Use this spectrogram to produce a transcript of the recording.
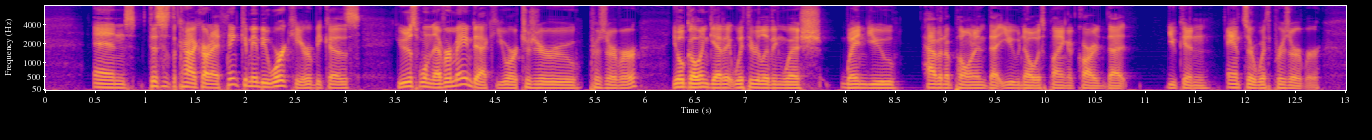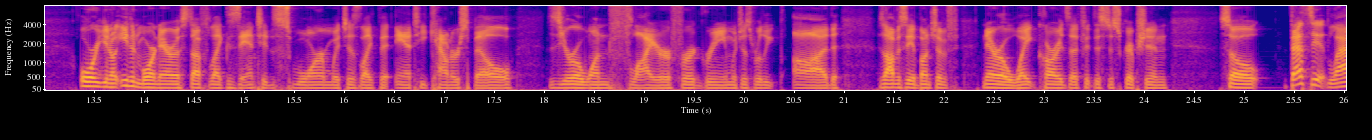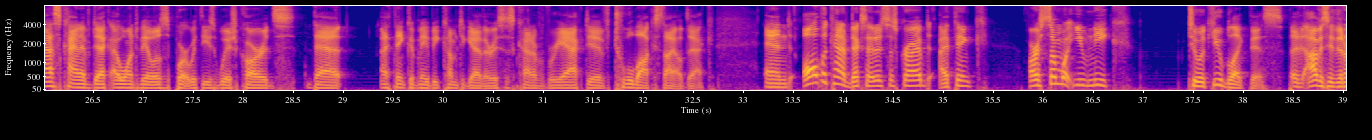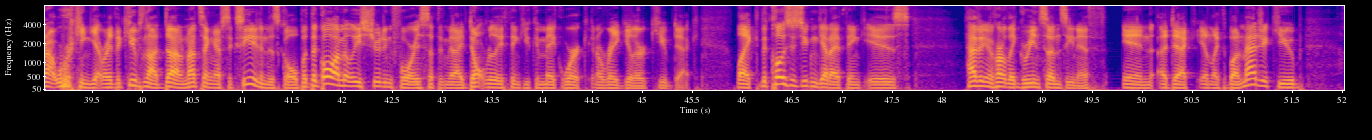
And this is the kind of card I think can maybe work here because you just will never main deck your Tajuru Preserver. You'll go and get it with your Living Wish when you have an opponent that you know is playing a card that you can answer with Preserver or you know even more narrow stuff like Xantid Swarm, which is like the anti counter spell zero one flyer for a green, which is really odd. There's obviously a bunch of narrow white cards that fit this description. So that's it. Last kind of deck I want to be able to support with these wish cards that I think could maybe come together is this kind of reactive toolbox style deck. And all the kind of decks I just described, I think, are somewhat unique to a cube like this. Obviously, they're not working yet, right? The cube's not done. I'm not saying I've succeeded in this goal, but the goal I'm at least shooting for is something that I don't really think you can make work in a regular cube deck. Like, the closest you can get, I think, is having a card like Green Sun Zenith in a deck in like the Bun Magic Cube.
